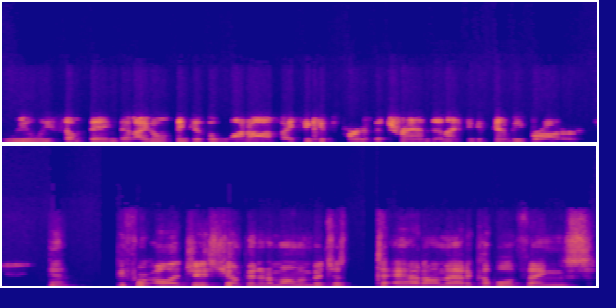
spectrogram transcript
really something that I don't think is a one off. I think it's part of the trend and I think it's going to be broader. Yeah. Before I'll let Jace jump in in a moment, but just to add on that, a couple of things.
